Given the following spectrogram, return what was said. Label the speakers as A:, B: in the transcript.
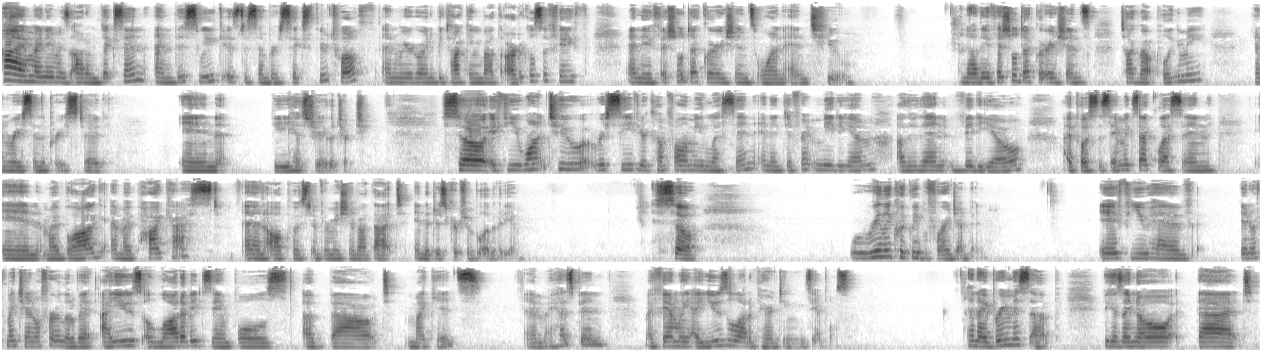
A: Hi, my name is Autumn Dickson, and this week is December 6th through 12th, and we are going to be talking about the Articles of Faith and the Official Declarations 1 and 2. Now, the official declarations talk about polygamy and race in the priesthood in the history of the church. So, if you want to receive your Come Follow Me lesson in a different medium other than video, I post the same exact lesson in my blog and my podcast and I'll post information about that in the description below the video. So, really quickly before I jump in, if you have been with my channel for a little bit, I use a lot of examples about my kids and my husband, my family. I use a lot of parenting examples. And I bring this up because I know that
